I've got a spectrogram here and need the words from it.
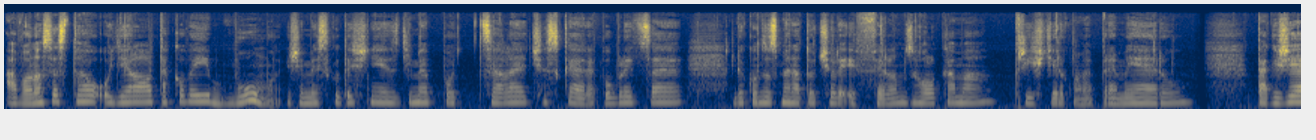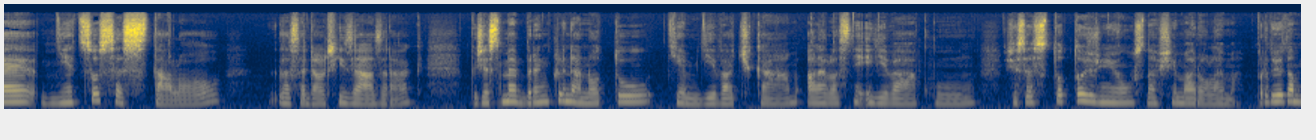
A ono se z toho udělal takový boom, že my skutečně jezdíme po celé České republice. Dokonce jsme natočili i film s holkama. Příští rok máme premiéru. Takže něco se stalo, zase další zázrak, že jsme brnkli na notu těm divačkám, ale vlastně i divákům, že se stotožňují s našima rolema. Protože tam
